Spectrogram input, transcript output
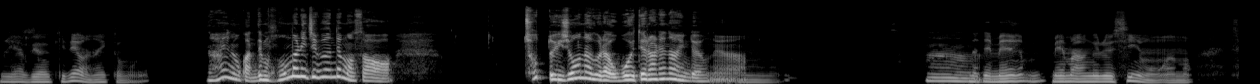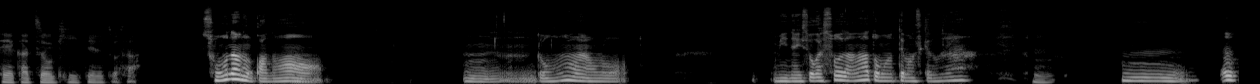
いや、病気ではないと思うよ。ないのかな？でもほんまに自分でもさ、ちょっと異常なぐらい覚えてられないんだよね。うん。うん。だって目、目まぐるしいもん、あの、生活を聞いてるとさ。そうなのかな？うん、どうなんやろう。みんな忙しそうだなと思ってますけどね。うん。うん。うん。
